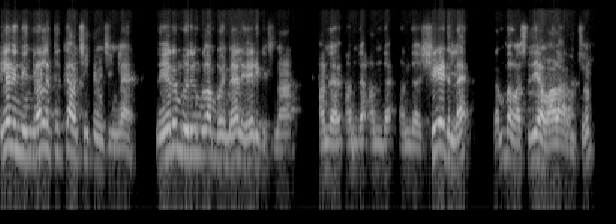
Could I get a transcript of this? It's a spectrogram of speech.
இல்லைன்னு நீங்க நல்ல திக்கா வச்சுக்கிட்டு வச்சுங்களேன் இந்த எறும்பு இரும்பு எல்லாம் போய் மேல ஏறிக்குச்சுன்னா அந்த அந்த அந்த அந்த ஷேடுல ரொம்ப வசதியா வாழ ஆரம்பிச்சிடும்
